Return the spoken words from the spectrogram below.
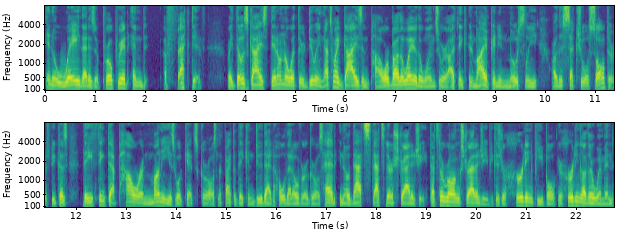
in a way that is appropriate and effective right? Those guys, they don't know what they're doing. That's why guys in power, by the way, are the ones who are, I think, in my opinion, mostly are the sexual assaulters because they think that power and money is what gets girls. And the fact that they can do that and hold that over a girl's head, you know, that's that's their strategy. That's the wrong strategy because you're hurting people, you're hurting other women,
